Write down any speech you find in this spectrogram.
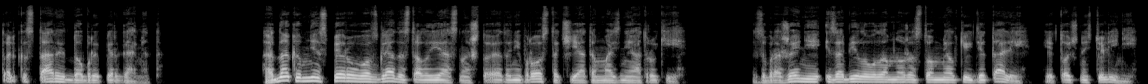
только старый добрый пергамент. Однако мне с первого взгляда стало ясно, что это не просто чья-то мазня от руки. Изображение изобиловало множеством мелких деталей и точностью линий.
